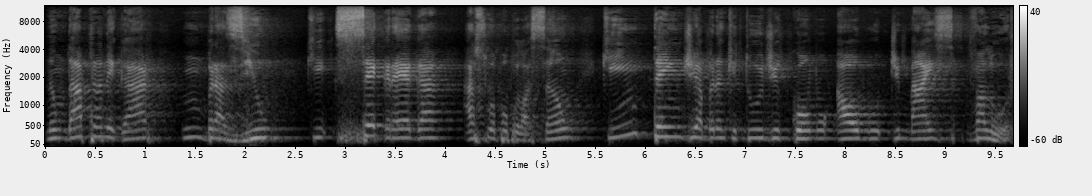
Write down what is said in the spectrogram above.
Não dá para negar um Brasil que segrega a sua população, que entende a branquitude como algo de mais valor.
